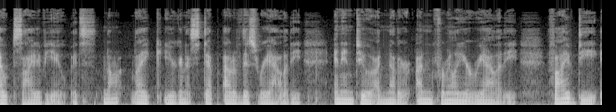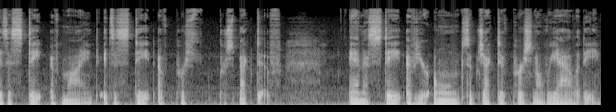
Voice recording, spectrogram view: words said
outside of you. It's not like you're going to step out of this reality and into another unfamiliar reality. 5D is a state of mind, it's a state of pers- perspective and a state of your own subjective personal reality.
